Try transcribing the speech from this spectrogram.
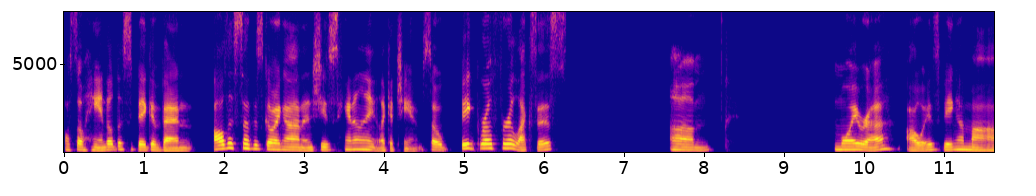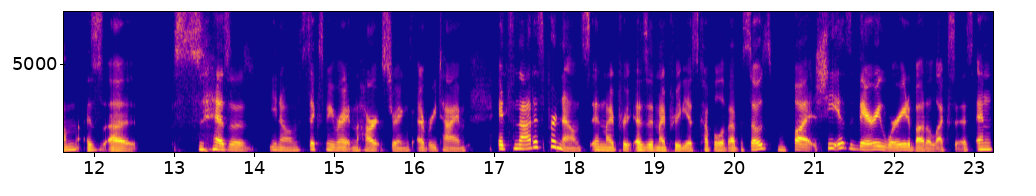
also handle this big event, all this stuff is going on, and she's handling it like a champ. So big growth for Alexis. Um, Moira, always being a mom, is uh has a you know sticks me right in the heartstrings every time. It's not as pronounced in my pre- as in my previous couple of episodes, but she is very worried about Alexis. And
